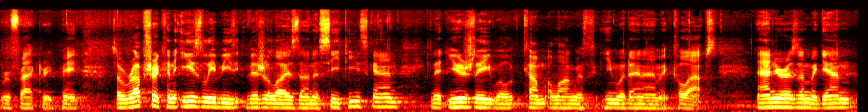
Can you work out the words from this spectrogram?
refractory pain. So rupture can easily be visualized on a CT scan, and it usually will come along with hemodynamic collapse aneurysm, again,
